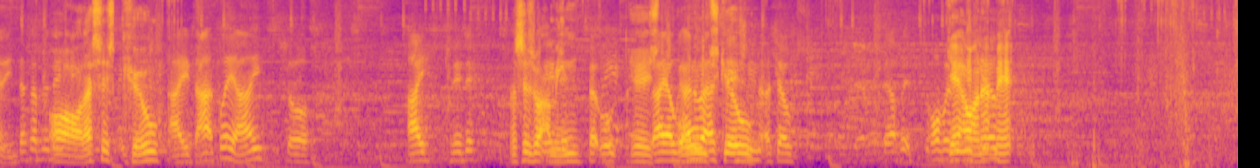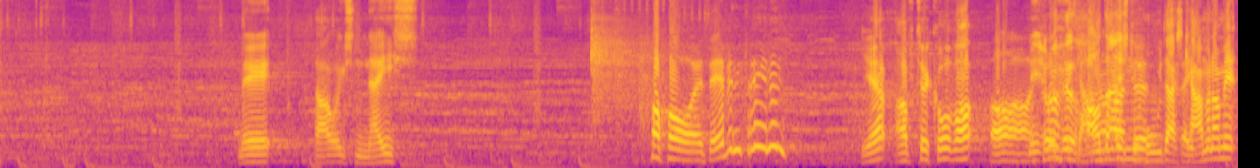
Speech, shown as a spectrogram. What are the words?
of need this every day. Oh, this is cool. Aye, exactly, aye. So, aye, crazy. This is what I mean. But we'll, Just aye, I'll get old school. station ourselves. Perfect. Over Get on it, mate. Mate, that looks nice. Oh, is Evan training. Yep, I've took over. Oh, mate, you know how hard it is to hold this now- camera, mate?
